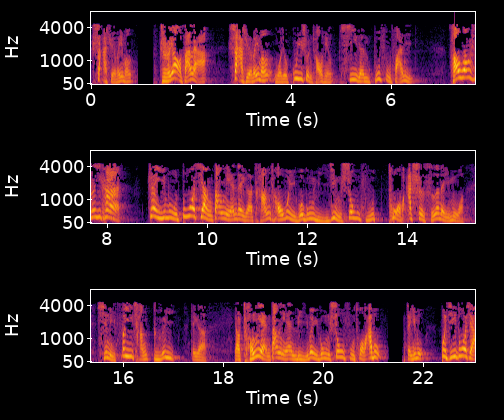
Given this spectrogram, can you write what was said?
歃血为盟。只要咱俩歃血为盟，我就归顺朝廷，昔人不复反矣。曹光实一看这一幕，多像当年这个唐朝魏国公李靖收服拓跋赤辞的那一幕啊，心里非常得意。这个要重演当年李魏公收复拓跋部这一幕，不及多想，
